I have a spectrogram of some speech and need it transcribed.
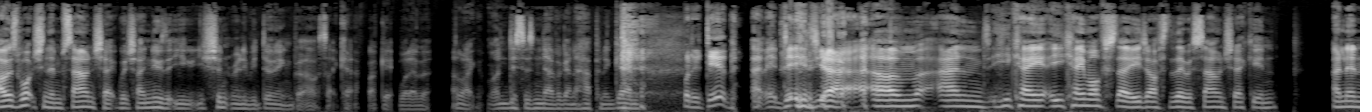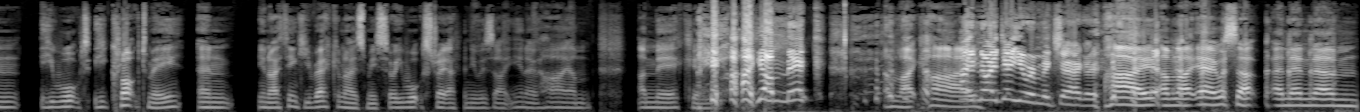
I was watching them sound check, which I knew that you, you shouldn't really be doing, but I was like, yeah, fuck it, whatever. I'm like, this is never going to happen again. but it did. And it did, yeah. um, and he came he came off stage after they were sound checking, and then he walked. He clocked me and you know, I think he recognized me, so he walked straight up and he was like, you know, hi, I'm I'm Mick, and Hi, I'm Mick. I'm like, hi. I had no idea you were Mick Jagger. hi. I'm like, yeah, what's up? And then um,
